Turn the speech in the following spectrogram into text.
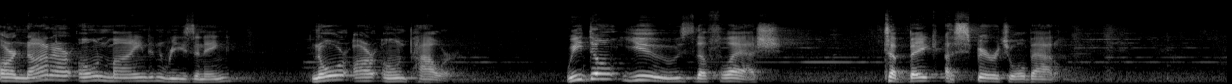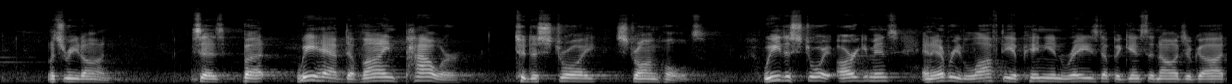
are not our own mind and reasoning, nor our own power. We don't use the flesh to bake a spiritual battle. Let's read on. It says, But we have divine power to destroy strongholds. We destroy arguments and every lofty opinion raised up against the knowledge of God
